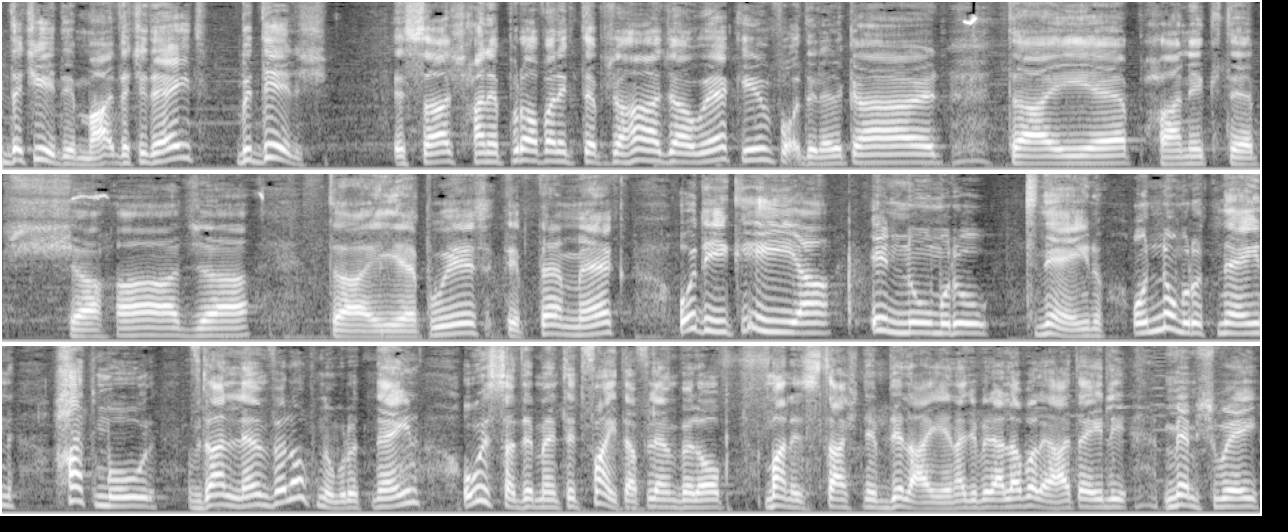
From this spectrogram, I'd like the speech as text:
iddeċiedi imma, iddeċidejt? Biddilx! Issa għax ħa nipprova nikteb xi ħaġa hawnhekk jien fuq din il-kard. Tajjeb, ħa nikteb xi ħaġa. Tajjeb wisq, ktibt hemmhekk. U dik hija n-numru tnejn. U n-numru tnejn ħa tmur f'dan l-envelop numru tnejn u issa diment li tfajtha fl-envelop ma nistax nibdilha jiena, ġifieri allavolja ħa tgħidli m'hemmx way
